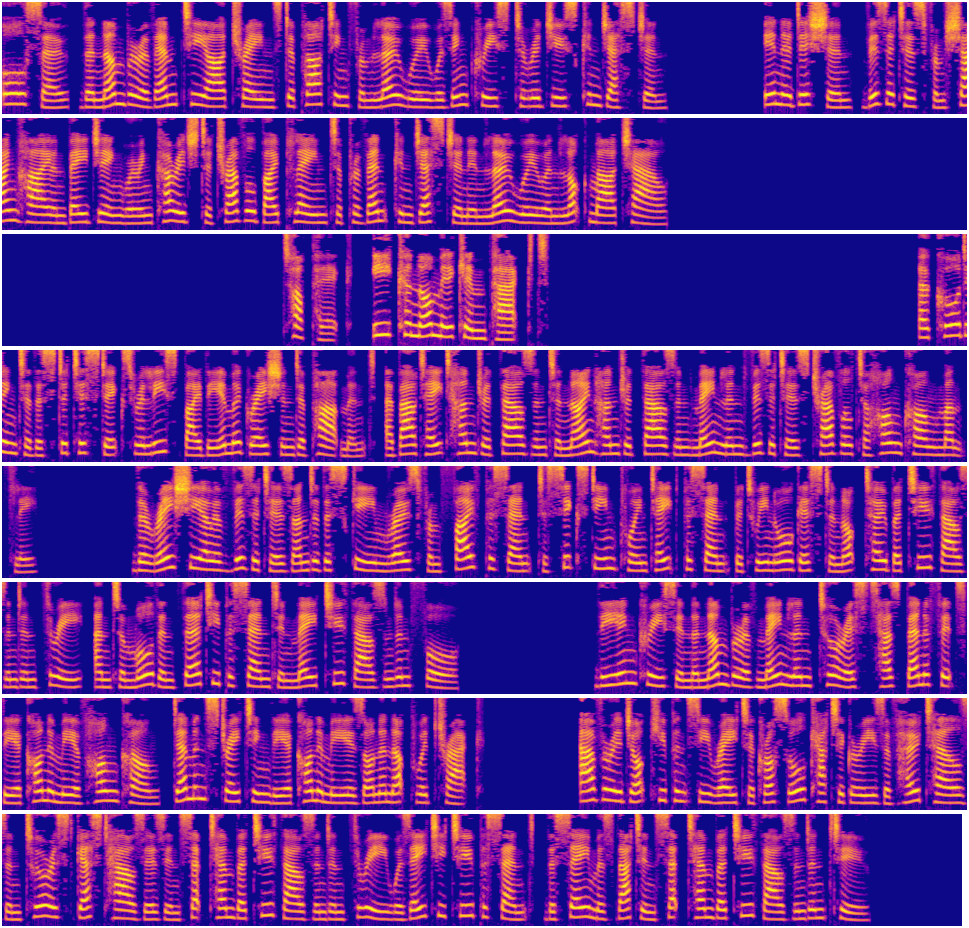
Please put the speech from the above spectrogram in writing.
Also, the number of MTR trains departing from Lo Wu was increased to reduce congestion. In addition, visitors from Shanghai and Beijing were encouraged to travel by plane to prevent congestion in Lo Wu and Lok Ma Chau. Topic: Economic impact. According to the statistics released by the Immigration Department, about 800,000 to 900,000 mainland visitors travel to Hong Kong monthly. The ratio of visitors under the scheme rose from 5% to 16.8% between August and October 2003, and to more than 30% in May 2004. The increase in the number of mainland tourists has benefits the economy of Hong Kong, demonstrating the economy is on an upward track. Average occupancy rate across all categories of hotels and tourist guest houses in September 2003 was 82%, the same as that in September 2002.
